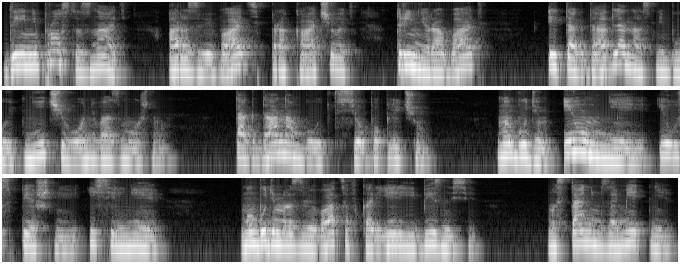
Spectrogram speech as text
Да и не просто знать, а развивать, прокачивать, тренировать. И тогда для нас не будет ничего невозможного. Тогда нам будет все по плечу. Мы будем и умнее, и успешнее, и сильнее. Мы будем развиваться в карьере и бизнесе. Мы станем заметнее.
